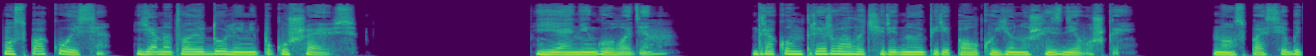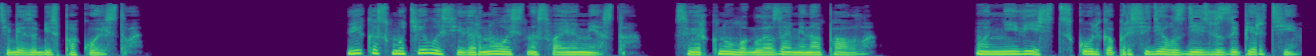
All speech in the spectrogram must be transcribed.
«Успокойся, я на твою долю не покушаюсь». «Я не голоден». Дракон прервал очередную перепалку юноши с девушкой. «Но спасибо тебе за беспокойство». Вика смутилась и вернулась на свое место. Сверкнула глазами на Павла. Он не весть, сколько просидел здесь в заперти,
